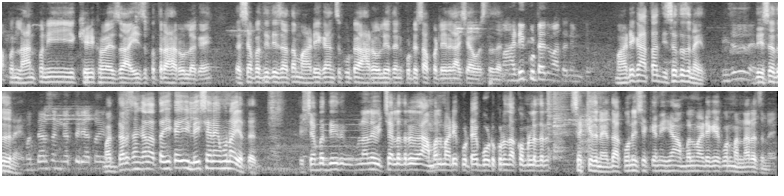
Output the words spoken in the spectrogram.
आपण लहानपणी एक खेळ खेळायचं आईचं पत्र हरवलं काय? तशा पद्धतीचं आता महाडिकांचं कुठं हरवलेत आणि कुठे सापडले अशी अवस्था झाली. महाडिक कुठे आहेत आता नेमकं? महाडिक आता दिसतच नाहीत. दिसतच आहे. दिसतच नाही मतदारसंघात तरी आता मतदारसंघात आता ही काही इलेक्शन आहे म्हणून येतात. त्याच्याबद्दल कुणाला विचारलं तर अंमलमाडी कुठे बोट करून दाखव म्हणलं तर शक्यच नाही. दाखवणं शक्य नाही ही अंमलमाडी काही कोण म्हणणारच नाही.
